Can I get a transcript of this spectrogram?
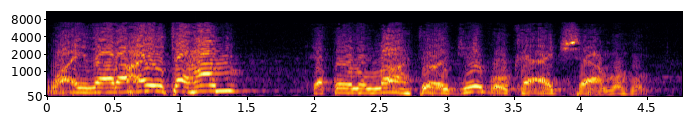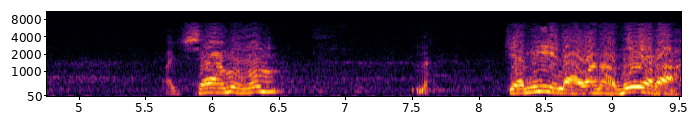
وإذا رأيتهم يقول الله تعجبك أجسامهم أجسامهم جميلة ونظيرة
